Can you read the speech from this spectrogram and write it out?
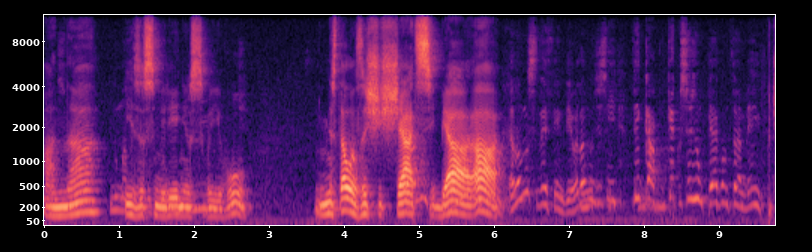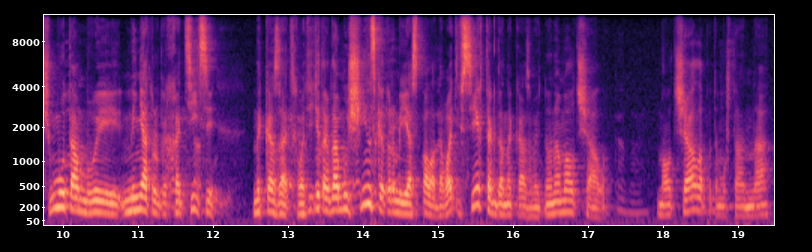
она из-за смирения своего не стала защищать себя. А, почему там вы меня только хотите наказать. Хватите тогда мужчин, с которыми я спала, давайте всех тогда наказывать. Но она молчала. Молчала, потому что она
